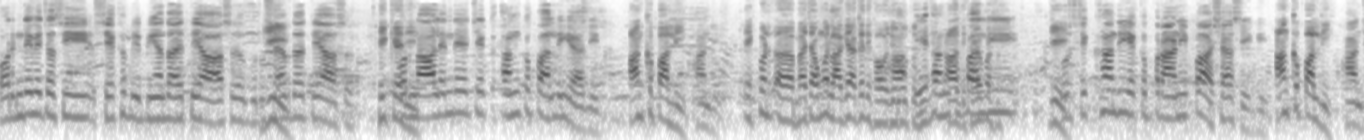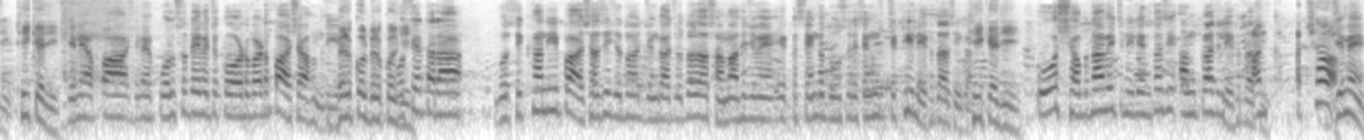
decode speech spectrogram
ਔਰ ਇਹਦੇ ਵਿੱਚ ਅਸੀਂ ਸਿੱਖ ਬੀਬੀਆਂ ਦਾ ਇਤਿਹਾਸ ਗੁਰੂ ਜੀ। ਸਾਹਿਬ ਦਾ ਇਤਿਹਾਸ ਠੀਕ ਹੈ ਔਰ ਜੀ। ਨਾਲ ਇਹਦੇ ਵਿੱਚ ਇੱਕ ਅੰਕ ਪਾਲੀ ਆ ਜੀ। ਅੰਕ ਪਾਲੀ। ਹਾਂਜੀ। ਇੱਕ ਮਿੰਟ ਅ, ਮੈਂ ਚਾਹੂੰਗਾ ਲਾਗੇ ਆ ਕੇ ਦਿਖਾਓ ਹਾਂ, ਜਰੂਰ ਤੁਸੀਂ। ਇਹ ਆਹ ਦਿਖਾਓ ਪਾਲੀ ਜੀ। ਗੁਰਸਿੱਖਾਂ ਦੀ ਇੱਕ ਪੁਰਾਣੀ ਭਾਸ਼ਾ ਸੀਗੀ। ਅੰਕ ਪਾਲੀ। ਹਾਂਜੀ। ਠੀਕ ਹੈ ਜੀ। ਜਿਵੇਂ ਆਪਾਂ ਜਿਵੇਂ ਪੁਲਿਸ ਦੇ ਵਿੱਚ ਕੋਡ ਵਰਡ ਭਾਸ਼ਾ ਹੁੰਦੀ ਹੈ। ਬਿਲਕੁਲ ਬਿਲਕੁਲ ਜੀ। ਉਸੇ ਤਰ੍ਹਾਂ ਗੁਰਸਿੱਖਾਂ ਦੀ ਭਾਸ਼ਾ ਸੀ ਜਦੋਂ ਜੰਗਾ ਜੁੱਧਾ ਦਾ ਸਮਾਂ ਸੀ ਜਿਵੇਂ ਇੱਕ ਸਿੰਘ ਦੂਸਰੇ ਸਿੰਘ ਨੂੰ ਚਿੱਠੀ ਲਿਖਦਾ ਸੀਗਾ। ਠੀਕ ਹੈ ਜੀ। ਉਹ ਸ਼ਬਦਾਂ ਵਿੱਚ ਨਹੀਂ ਲਿਖਦਾ ਸੀ ਅੰਕਾਂ 'ਚ ਲਿਖਦਾ ਸੀ। ਅੰਕ ਅੱਛਾ। ਜਿਵੇਂ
